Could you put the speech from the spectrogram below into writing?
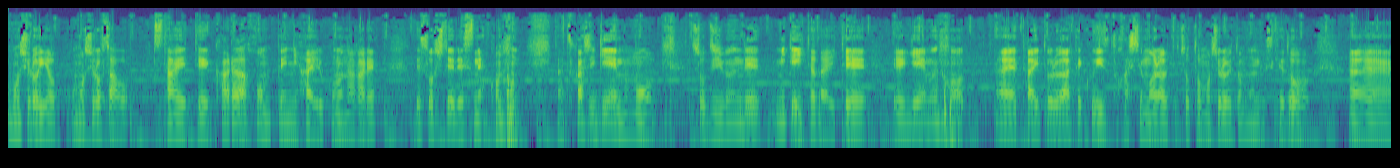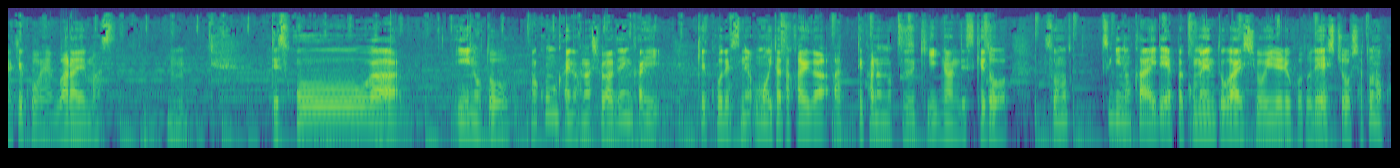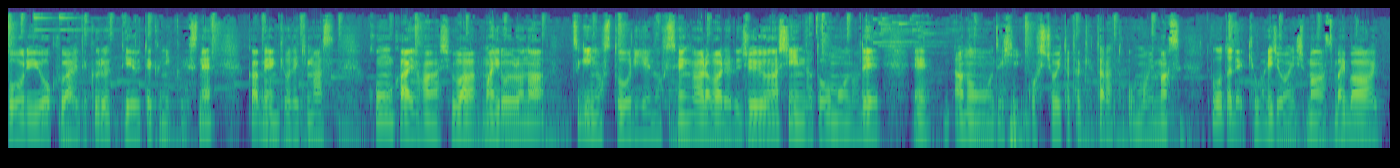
面白いよ、面白さを伝えてから本編に入るこの流れ。で、そしてですね、この懐かしいゲームも、ちょっと自分で見ていただいて、えー、ゲームの、えー、タイトル当てクイズとかしてもらうとちょっと面白いと思うんですけど、えー、結構ね、笑えます。うん。で、そこがいいのと、まあ、今回の話は前回結構ですね、重い戦いがあってからの続きなんですけど、その次の回でやっぱりコメント返しを入れることで視聴者との交流を加えてくるっていうテクニックですね、が勉強できます。今回の話は、いろいろな次のストーリーへの付箋が現れる重要なシーンだと思うので、えあの、ぜひご視聴いただけたらと思います。ということで今日は以上にします。バイバイ。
